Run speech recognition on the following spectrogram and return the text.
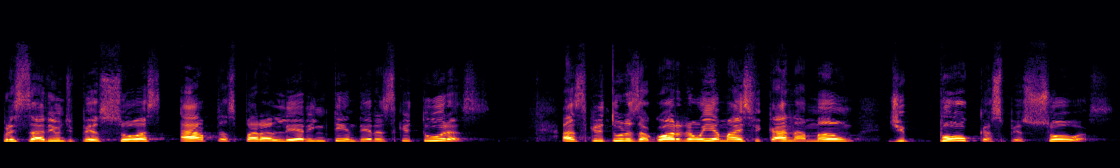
precisariam de pessoas aptas para ler e entender as Escrituras. As Escrituras agora não iam mais ficar na mão de poucas pessoas,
